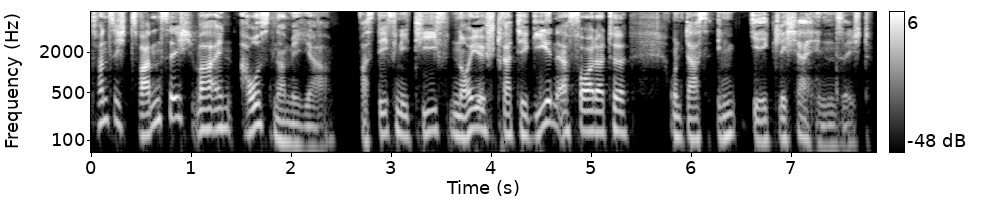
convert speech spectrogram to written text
2020 war ein Ausnahmejahr, was definitiv neue Strategien erforderte und das in jeglicher Hinsicht.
